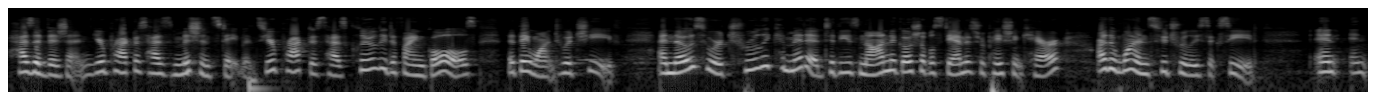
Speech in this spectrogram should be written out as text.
has a vision. Your practice has mission statements. Your practice has clearly defined goals that they want to achieve. And those who are truly committed to these non negotiable standards for patient care are the ones who truly succeed. And, and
